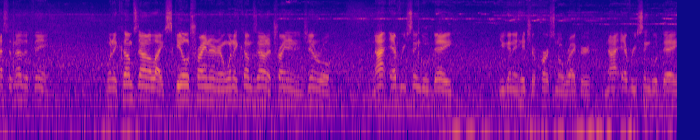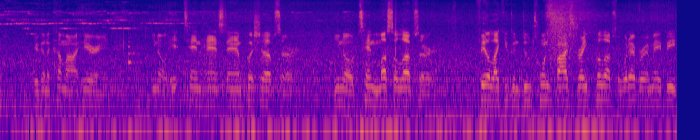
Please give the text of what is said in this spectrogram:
That's another thing. When it comes down to like skill training and when it comes down to training in general, not every single day you're gonna hit your personal record. Not every single day you're gonna come out here and you know hit 10 handstand push-ups or you know 10 muscle ups or feel like you can do 25 straight pull-ups or whatever it may be.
